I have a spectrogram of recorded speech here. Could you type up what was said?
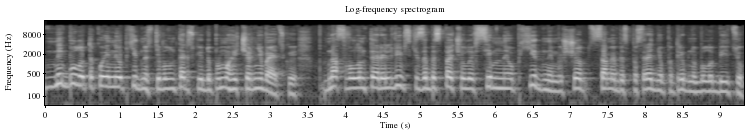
не було такої необхідності волонтерської допомоги Чернівецької. Нас волонтери львівські забезпечили всім необхідним, що саме безпосередньо потрібно було бійцю.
